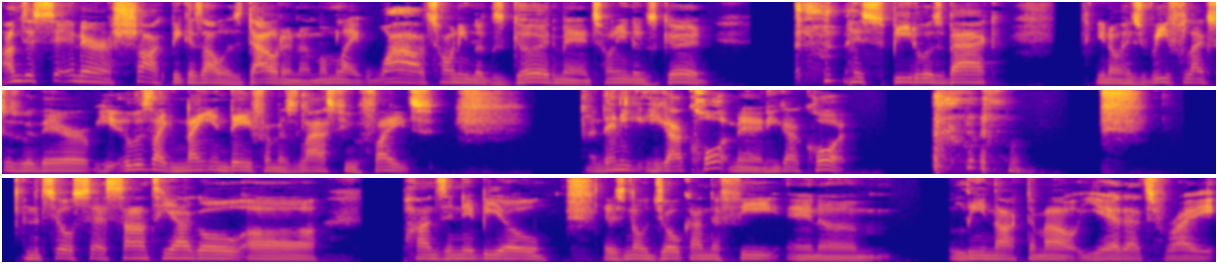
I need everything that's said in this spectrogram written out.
I'm just sitting there in shock because I was doubting him. I'm like, wow, Tony looks good, man. Tony looks good. his speed was back. You know, his reflexes were there. He, it was like night and day from his last few fights. And then he, he got caught, man. He got caught. and until says Santiago uh Ponzinibbio, there's no joke on the feet. And um Li knocked him out. Yeah, that's right.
